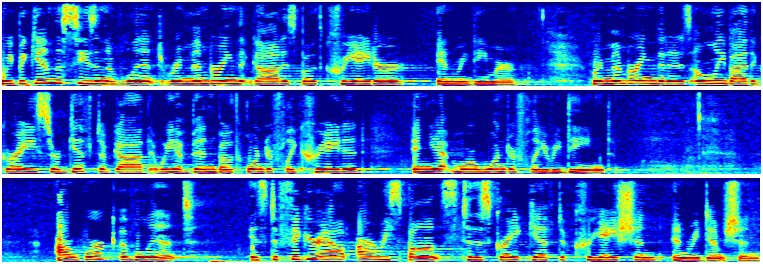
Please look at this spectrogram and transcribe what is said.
we begin the season of Lent remembering that God is both creator and redeemer remembering that it is only by the grace or gift of God that we have been both wonderfully created and yet more wonderfully redeemed. Our work of Lent is to figure out our response to this great gift of creation and redemption.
